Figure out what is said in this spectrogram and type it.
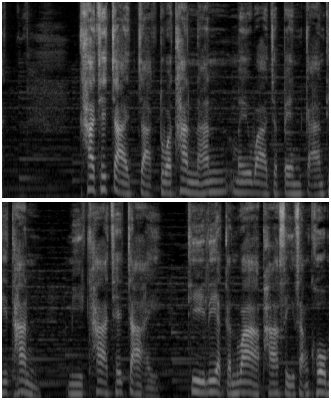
ก ค่าใช้จ่ายจากตัวท่านนั้นไม่ว่าจะเป็นการที่ท่าน มีค่าใช้จ่ายที่เรียกกันว่าภาษีสังคม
